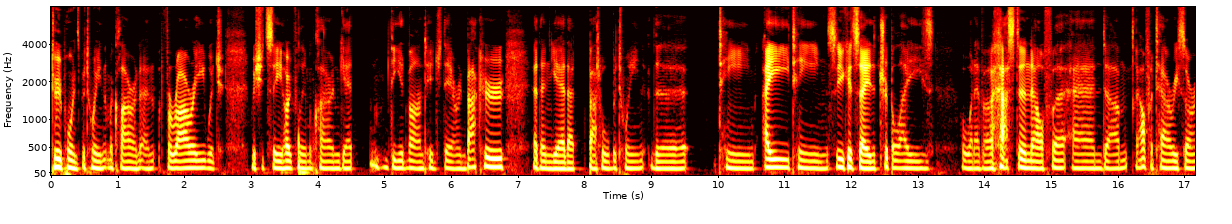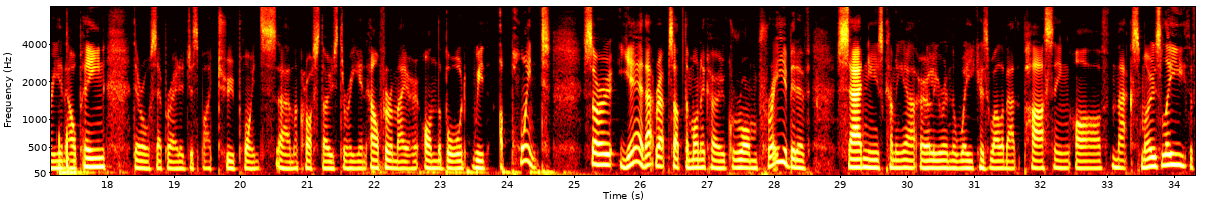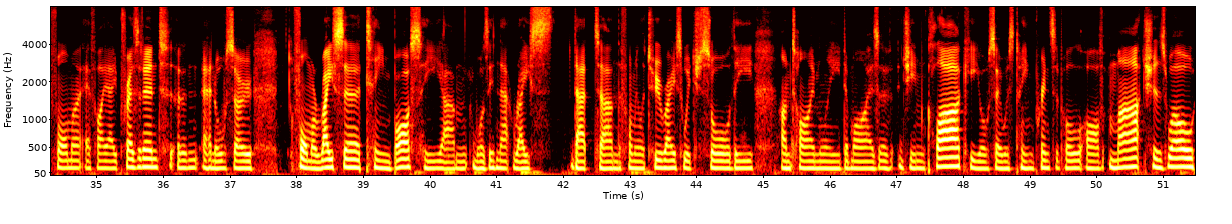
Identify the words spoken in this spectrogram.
Two points between McLaren and Ferrari, which we should see hopefully McLaren get the advantage there in Baku. And then, yeah, that battle between the team A teams, so you could say the triple A's or whatever, Aston Alpha and um, Alpha Tauri, sorry, and Alpine. They're all separated just by two points um, across those three, and Alfa Romeo on the board with a point. So, yeah, that wraps up the Monaco Grand Prix. A bit of sad news coming out earlier in the week as well about the passing of Max Mosley, the former FIA president, and, and also former racer, team boss. He um, was in that race that um, the Formula 2 race, which saw the untimely demise of Jim Clark. He also was team principal of March as well.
